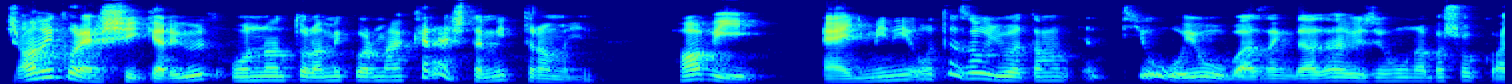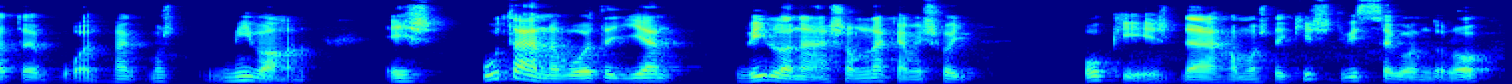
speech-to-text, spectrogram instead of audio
És amikor ez sikerült, onnantól, amikor már kerestem, mit tudom én, havi 1 milliót, az úgy voltam, hogy hát jó, jó, bazdmeg, de az előző hónapban sokkal több volt, meg most mi van? És utána volt egy ilyen villanásom nekem is, hogy oké, de ha most egy kicsit visszagondolok,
